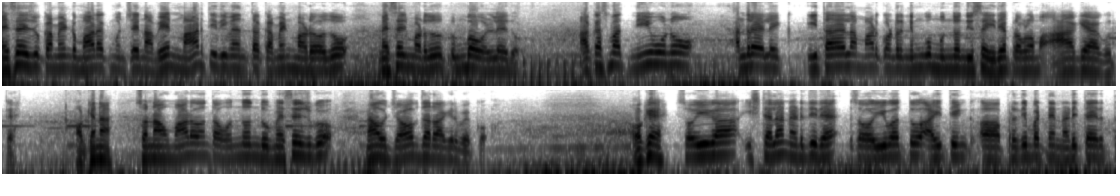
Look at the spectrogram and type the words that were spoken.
ಮೆಸೇಜು ಕಮೆಂಟ್ ಮಾಡೋಕ್ಕೆ ಮುಂಚೆ ನಾವೇನು ಮಾಡ್ತಿದ್ದೀವಿ ಅಂತ ಕಮೆಂಟ್ ಮಾಡೋದು ಮೆಸೇಜ್ ಮಾಡೋದು ತುಂಬ ಒಳ್ಳೆಯದು ಅಕಸ್ಮಾತ್ ನೀವೂ ಅಂದರೆ ಲೈಕ್ ಈ ಥರ ಎಲ್ಲ ಮಾಡಿಕೊಂಡ್ರೆ ನಿಮಗೂ ಮುಂದೊಂದು ದಿವಸ ಇದೇ ಪ್ರಾಬ್ಲಮ್ ಆಗೇ ಆಗುತ್ತೆ. ಓಕೆನಾ ಸೊ ನಾವು ಮಾಡೋವಂಥ ಒಂದೊಂದು ಮೆಸೇಜ್ಗೂ ನಾವು ಜವಾಬ್ದಾರಾಗಿರಬೇಕು. ಓಕೆ ಸೊ ಈಗ ಇಷ್ಟೆಲ್ಲ ನಡೆದಿದೆ. ಸೊ ಇವತ್ತು ಐ ಥಿಂಕ್ ಪ್ರತಿಭಟನೆ ನಡೀತಾ ಇರ್ತ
